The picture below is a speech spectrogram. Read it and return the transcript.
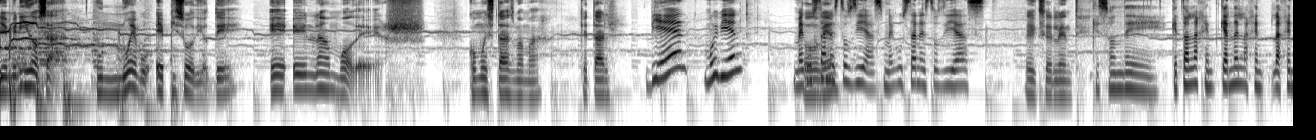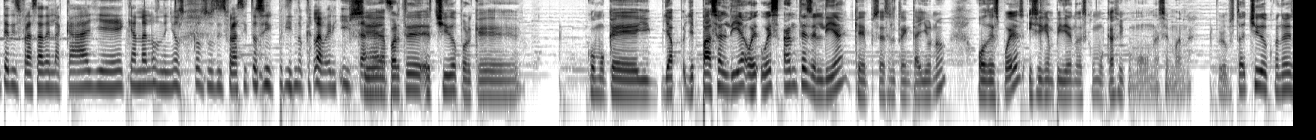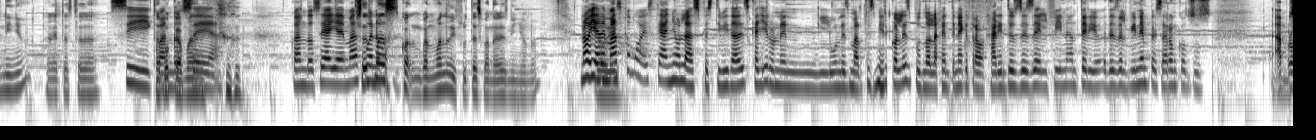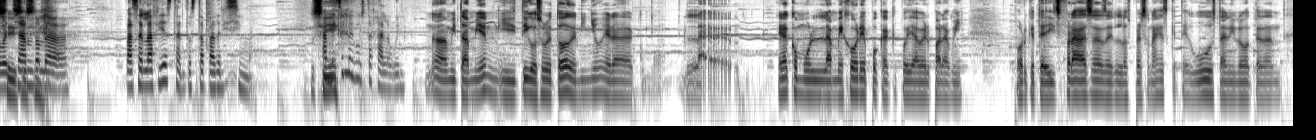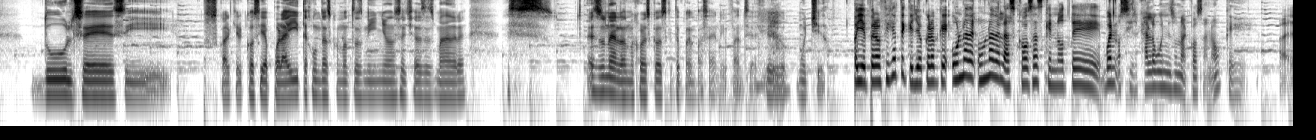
Bienvenidos a un nuevo episodio de E En la Mother. ¿Cómo estás, mamá? ¿Qué tal? Bien, muy bien. Me ¿Todo gustan bien? estos días, me gustan estos días Excelente. que son de que toda la gente, que anda la gente, la gente disfrazada en la calle, que andan los niños con sus disfracitos y pidiendo calaveritas. Sí, aparte es chido porque como que ya, ya pasa el día, o o es antes del día, que pues es el 31, o después, y siguen pidiendo, es como casi como una semana. Pero pues, está chido cuando eres niño, la neta está... Sí, Está cuando poca madre. sea. cuando sea y además, Pues, es bueno, más, cu- cuando más lo disfrutas cuando eres niño, ¿no? no, y además como este año las festividades cayeron en lunes, martes, miércoles, pues no, la gente tenía que trabajar y entonces desde el fin anterior, desde el fin empezaron con sus aprovechando sí. la para hacer la fiesta, entonces está padrísimo. Sí. A mí sí me gusta Halloween. No, a mí también. Y digo, sobre todo de niño era como la era como la mejor época que podía haber para mí. Porque te disfrazas de los personajes que te gustan y luego te dan dulces y pues, cualquier cosilla por ahí. Te juntas con otros niños, echas desmadre. Es, es una de las mejores cosas que te pueden pasar en la infancia. Yo digo, muy chido. Oye, pero fíjate que yo creo que una de, una de las cosas que no te... Bueno, sí, el Halloween es una cosa, ¿no? Que eh,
